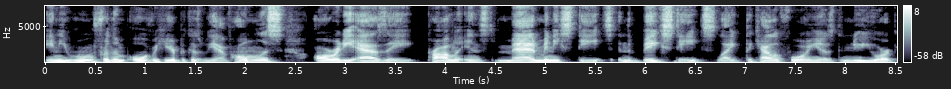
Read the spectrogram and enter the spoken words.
any room for them over here because we have homeless already as a problem in mad many states in the big states like the Californias, the New York,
